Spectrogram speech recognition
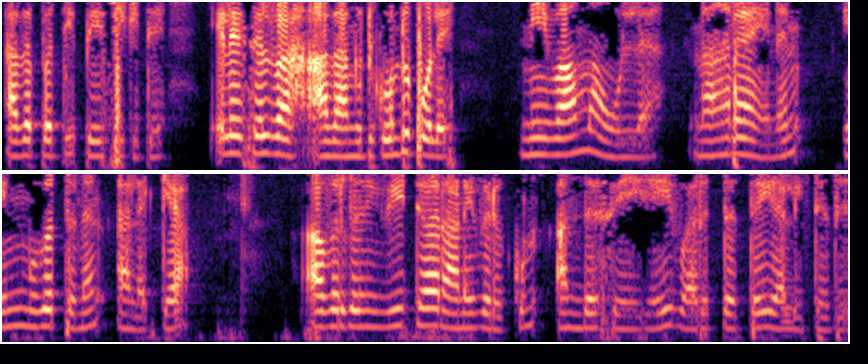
அதை பத்தி பேசிக்கிட்டு. இல்லை செல்வா அதை அங்கிட்டு கொண்டு போலே. நீ வாமா உள்ள. நாராயணன் இன்முகத்துடன் அழைக்க அவர்களின் வீட்டார் அனைவருக்கும் அந்த செய்கை வருத்தத்தை அளித்தது.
